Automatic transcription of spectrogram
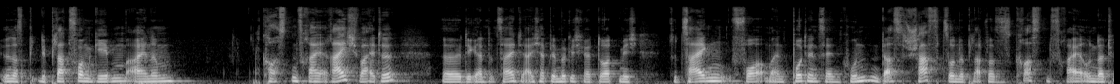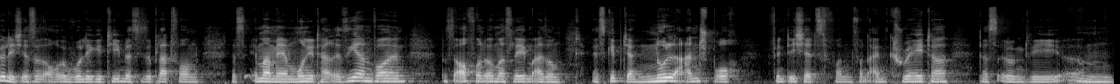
dass die Plattform geben einem kostenfreie Reichweite äh, die ganze Zeit. Ja, ich habe die Möglichkeit, dort mich zu zeigen vor meinen potenziellen Kunden. Das schafft so eine Plattform, das ist kostenfrei und natürlich ist es auch irgendwo legitim, dass diese Plattformen das immer mehr monetarisieren wollen, müssen auch von irgendwas leben. Also es gibt ja null Anspruch, finde ich jetzt, von, von einem Creator, dass irgendwie... Ähm,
